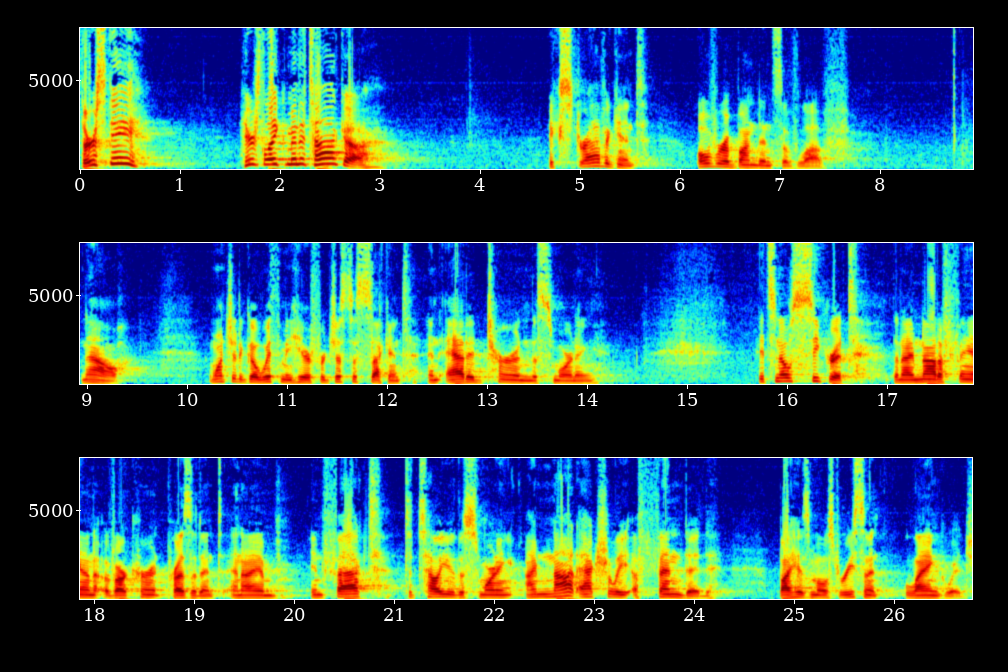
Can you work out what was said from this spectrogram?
Thirsty? Here's Lake Minnetonka. Extravagant overabundance of love. Now, I want you to go with me here for just a second, an added turn this morning. It's no secret that I'm not a fan of our current president, and I am, in fact, to tell you this morning, I'm not actually offended by his most recent language.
